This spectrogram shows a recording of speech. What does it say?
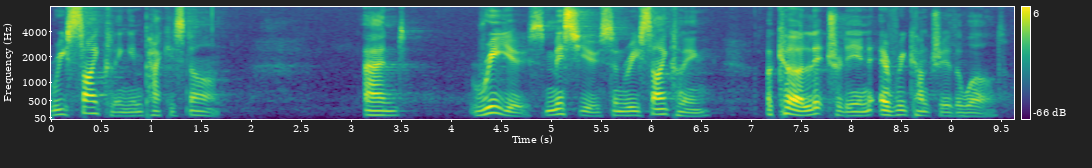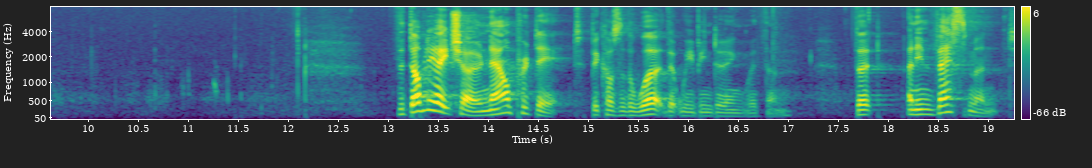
recycling in Pakistan. And reuse, misuse, and recycling occur literally in every country of the world. The WHO now predict, because of the work that we've been doing with them, that an investment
